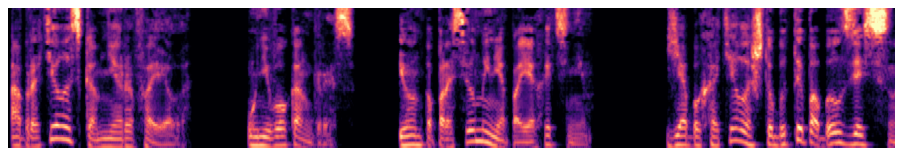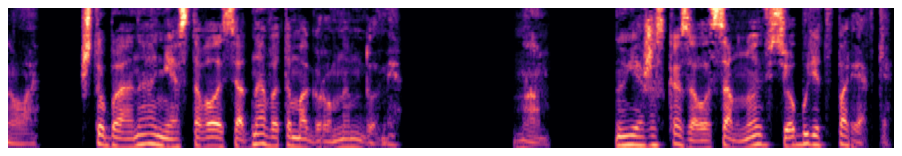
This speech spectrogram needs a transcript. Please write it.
Обратилась ко мне Рафаэла. У него конгресс, и он попросил меня поехать с ним. Я бы хотела, чтобы ты побыл здесь снова, чтобы она не оставалась одна в этом огромном доме. Мам, ну я же сказала, со мной все будет в порядке.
